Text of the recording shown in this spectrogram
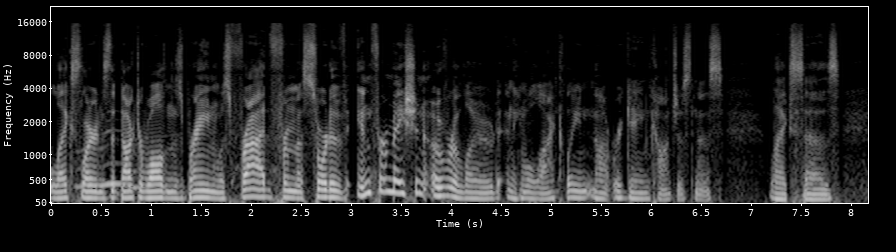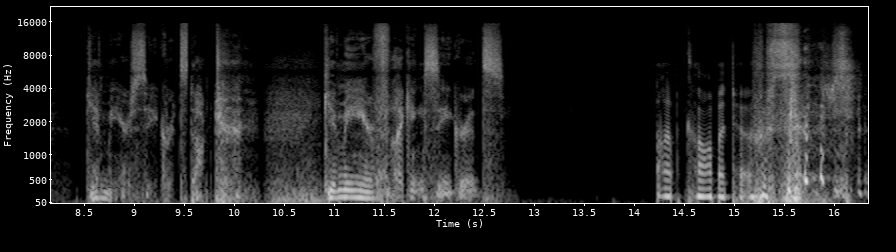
Lex learns that Dr. Walden's brain was fried from a sort of information overload and he will likely not regain consciousness. Lex says, Give me your secrets, Doctor. Give me your fucking secrets. I'm comatose.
